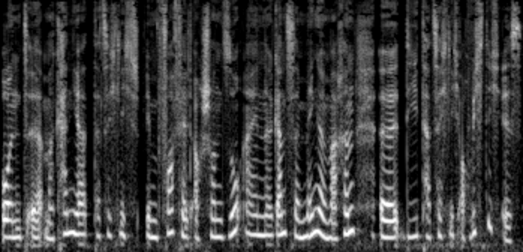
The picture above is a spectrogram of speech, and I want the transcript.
Und äh, man kann ja tatsächlich im Vorfeld auch schon so eine ganze Menge machen, die tatsächlich auch wichtig ist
